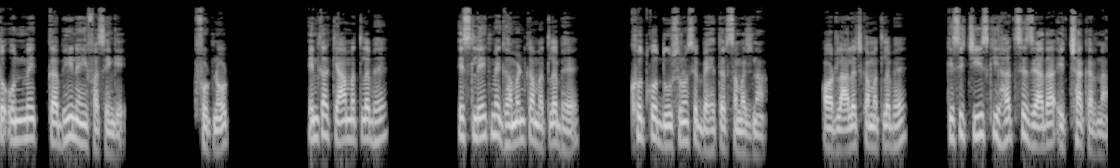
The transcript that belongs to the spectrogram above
तो उनमें कभी नहीं फंसेंगे। फुटनोट। इनका क्या मतलब है? इस लेख में घमंड का मतलब है, खुद को दूसरों से बेहतर समझना, और लालच का मतलब है, किसी चीज़ की हद से ज़्यादा इच्छा करना,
